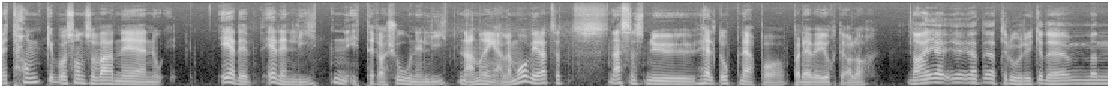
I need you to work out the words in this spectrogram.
med tanke på sånn som verden er nå, er det, er det en liten iterasjon, en liten endring, eller må vi rett og slett nesten snu helt opp ned på, på det vi har gjort i alle år? Nei, jeg, jeg, jeg tror ikke det, men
